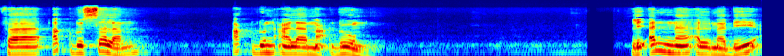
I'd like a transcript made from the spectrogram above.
فعقد السلم عقد على معدوم لأن المبيع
